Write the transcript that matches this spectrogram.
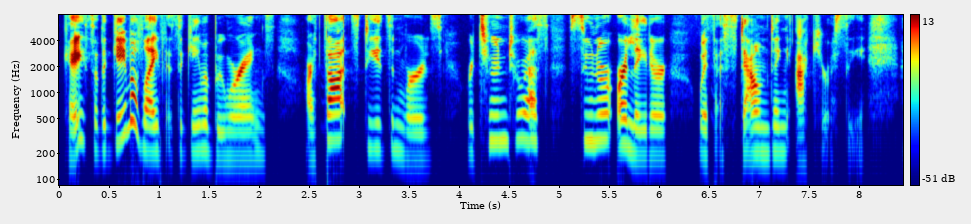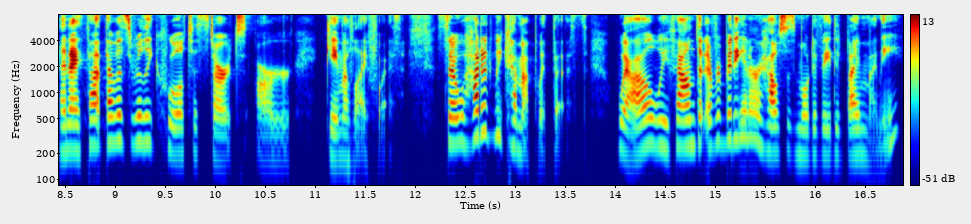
Okay, so the game of life is a game of boomerangs. Our thoughts, deeds, and words return to us sooner or later with astounding accuracy. And I thought that was really cool to start our game of life with. So, how did we come up with this? Well, we found that everybody in our house is motivated by money.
